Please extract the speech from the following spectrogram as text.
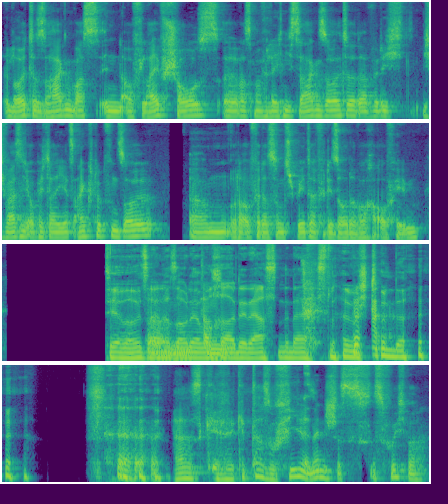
Leute sagen, was in, auf Live-Shows, äh, was man vielleicht nicht sagen sollte, da würde ich, ich weiß nicht, ob ich da jetzt anknüpfen soll ähm, oder ob wir das uns später für die Sau der Woche aufheben. Der war jetzt einer Sau der Woche in, den ersten, in der ersten halben Stunde. Ja, es gibt da so viel, Mensch, das ist furchtbar.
